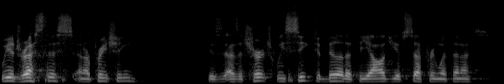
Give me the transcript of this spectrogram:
We address this in our preaching because as a church, we seek to build a theology of suffering within us.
